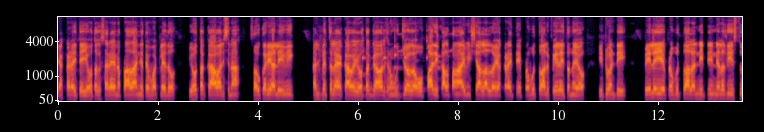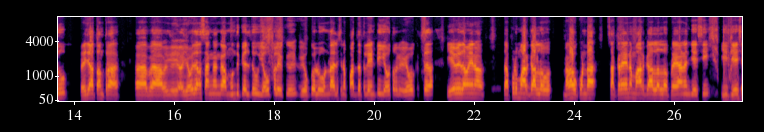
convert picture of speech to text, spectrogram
ఎక్కడైతే యువతకు సరైన ప్రాధాన్యత ఇవ్వట్లేదో యువతకు కావాల్సిన సౌకర్యాలు ఏవి కల్పించలేక యువతకు కావాల్సిన ఉద్యోగ ఉపాధి కల్పన విషయాలలో ఎక్కడైతే ప్రభుత్వాలు ఫెయిల్ అవుతున్నాయో ఇటువంటి ఫెయిల్ అయ్యే ప్రభుత్వాలన్నింటినీ నిలదీస్తూ ప్రజాతంత్ర యువజన సంఘంగా ముందుకెళ్తూ యువకులకు యువకులు ఉండాల్సిన పద్ధతులు ఏంటి యువతలకు యువత ఏ విధమైన తప్పుడు మార్గాల్లో నడవకుండా చక్కడైన మార్గాలలో ప్రయాణం చేసి ఈ దేశ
